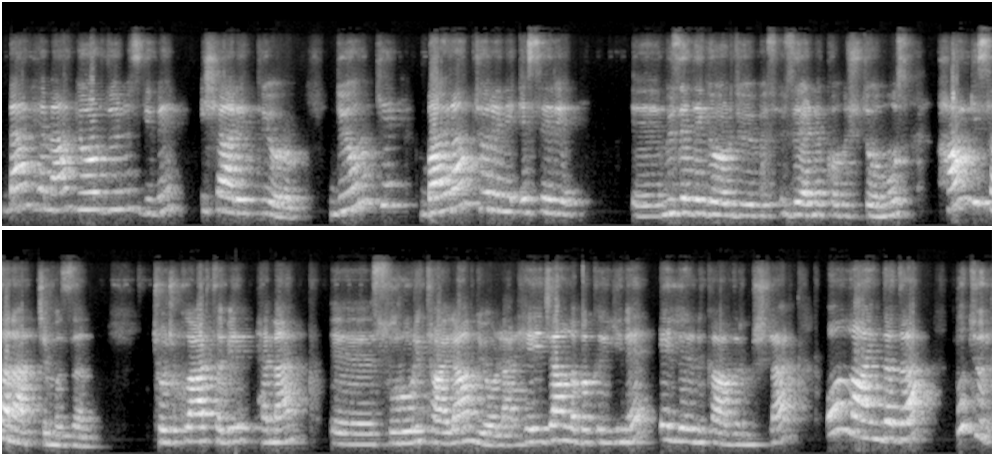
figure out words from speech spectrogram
Ben hemen gördüğünüz gibi işaretliyorum. Diyorum ki bayram töreni eseri e, müzede gördüğümüz, üzerine konuştuğumuz hangi sanatçımızın? Çocuklar tabii hemen e, Sururi Taylan diyorlar. Heyecanla bakın yine ellerini kaldırmışlar. Online'da da bu tür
